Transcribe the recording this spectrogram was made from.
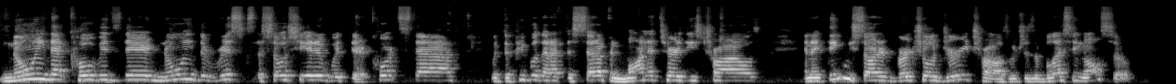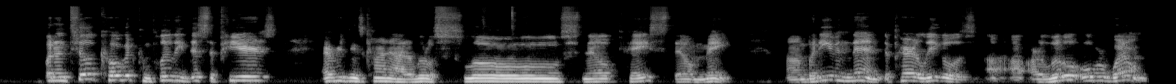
knowing that COVID's there, knowing the risks associated with their court staff, with the people that have to set up and monitor these trials. And I think we started virtual jury trials, which is a blessing also. But until COVID completely disappears, everything's kind of at a little slow, snail pace, They'll stalemate. Um, but even then, the paralegals uh, are a little overwhelmed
